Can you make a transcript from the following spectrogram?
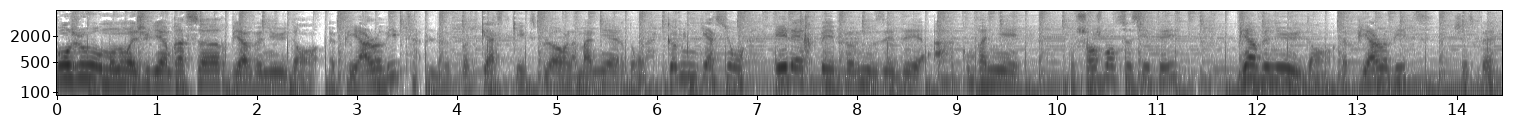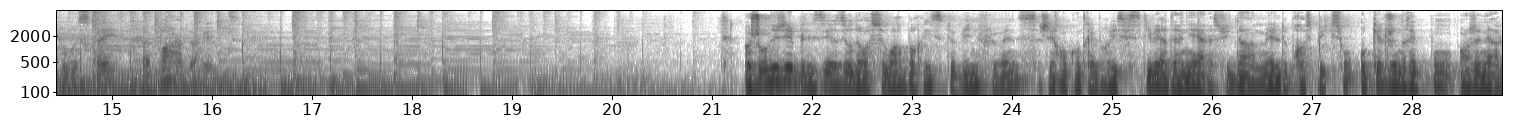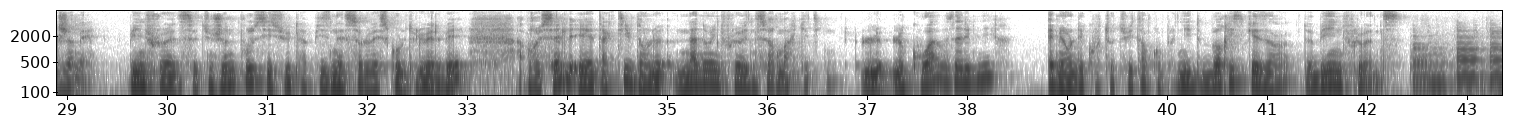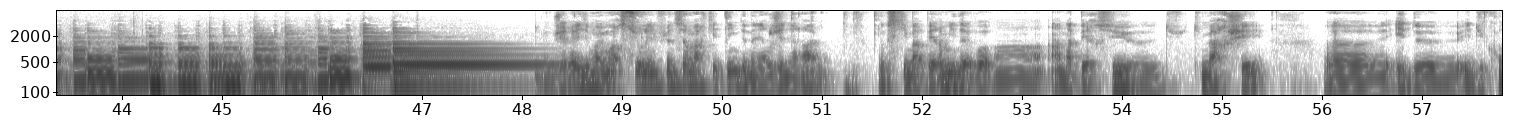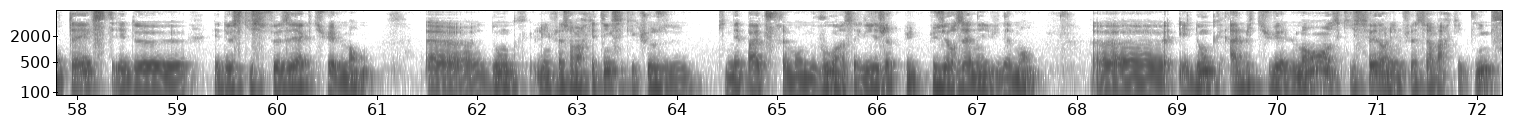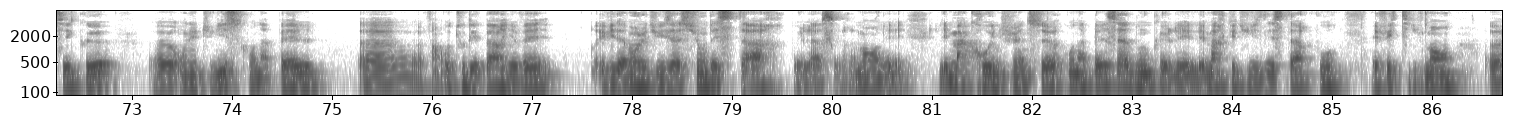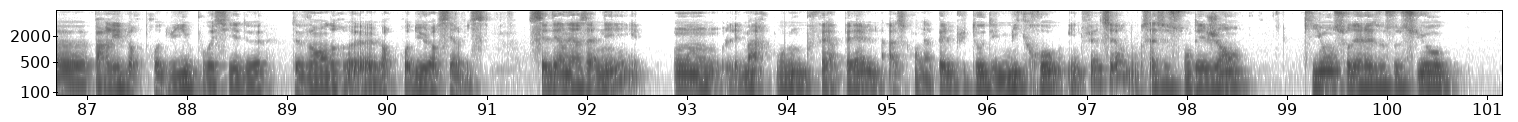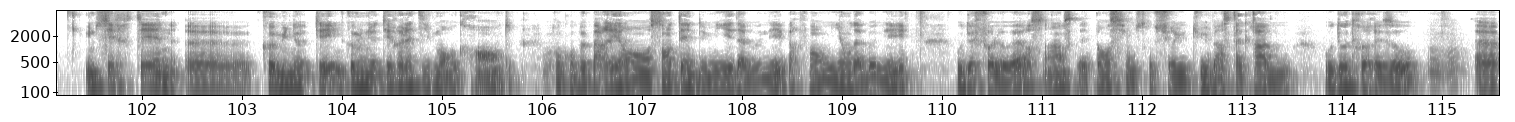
Bonjour, mon nom est Julien Brasseur, bienvenue dans A PR of It, le podcast qui explore la manière dont la communication et l'ERP peuvent nous aider à accompagner nos changements de société. Bienvenue dans A PR of It, j'espère que vous serez a part of it. Aujourd'hui, j'ai le plaisir de recevoir Boris de Binfluence. J'ai rencontré Boris l'hiver dernier à la suite d'un mail de prospection auquel je ne réponds en général jamais. Binfluence est une jeune pousse issue de la Business Solvay School de l'ULB à Bruxelles et est active dans le nano-influencer marketing. Le, quoi, vous allez me dire? Eh bien, on le découvre tout de suite en compagnie de Boris Kézin de Binfluence. J'ai réalisé mon mémoire sur l'influencer marketing de manière générale, donc ce qui m'a permis d'avoir un, aperçu euh, du, marché euh, et, de, et du contexte et de, et de ce qui se faisait actuellement. Euh, donc l'influencer marketing, c'est quelque chose qui n'est pas extrêmement nouveau, hein. ça existe depuis plusieurs années évidemment. Euh, et donc habituellement, ce qui se fait dans l'influencer marketing, c'est que on utilise ce qu'on appelle, enfin au tout départ, il y avait évidemment l'utilisation des stars, là c'est vraiment les, macro-influenceurs qu'on appelle ça, donc les, marques utilisent des stars pour effectivement euh, parler de leurs produits ou pour essayer de, vendre euh, leurs produits ou leurs services. Ces dernières années, les marques ont fait appel à ce qu'on appelle plutôt des micro-influenceurs, donc ça ce sont des gens qui ont sur les réseaux sociaux une certaine euh, communauté, une communauté relativement grande, donc on peut parler en centaines de milliers d'abonnés, parfois en millions d'abonnés ou de followers. Hein. ça dépend si on se trouve sur YouTube, Instagram ou, d'autres réseaux. Mhm. Euh,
